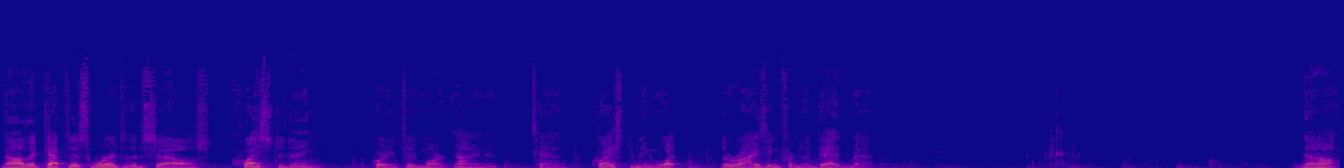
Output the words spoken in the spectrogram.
Now they kept this word to themselves, questioning, according to Mark 9 and 10, questioning what the rising from the dead meant. Now,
